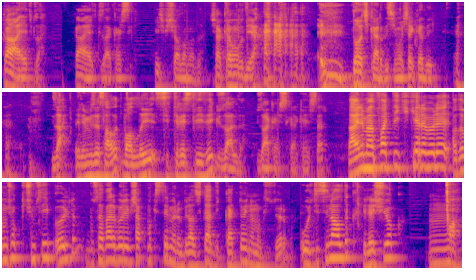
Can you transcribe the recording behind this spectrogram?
Gayet güzel. Gayet güzel kaçtık. Hiçbir şey alamadı. Şaka mı bu diyor. Dodge kardeşim o şaka değil. güzel. Elimize sağlık. Vallahi stresliydi. Güzeldi. Güzel kaçtık arkadaşlar. Yeni Malphite'de iki kere böyle adamı çok küçümseyip öldüm. Bu sefer böyle bir şey yapmak istemiyorum. Birazcık daha dikkatli oynamak istiyorum. Ultisini aldık. Flash'ı yok. Muah.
